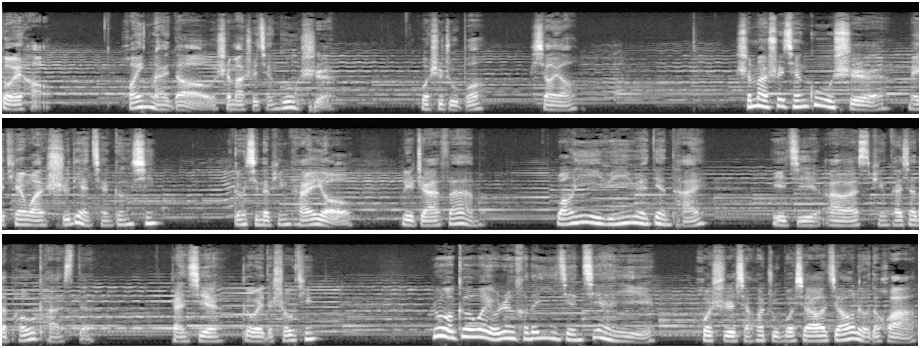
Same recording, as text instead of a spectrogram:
各位好，欢迎来到神马睡前故事，我是主播逍遥。神马睡前故事每天晚十点前更新，更新的平台有荔枝 FM、网易云音乐电台以及 iOS 平台下的 Podcast。感谢各位的收听。如果各位有任何的意见建议，或是想和主播逍遥交流的话，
